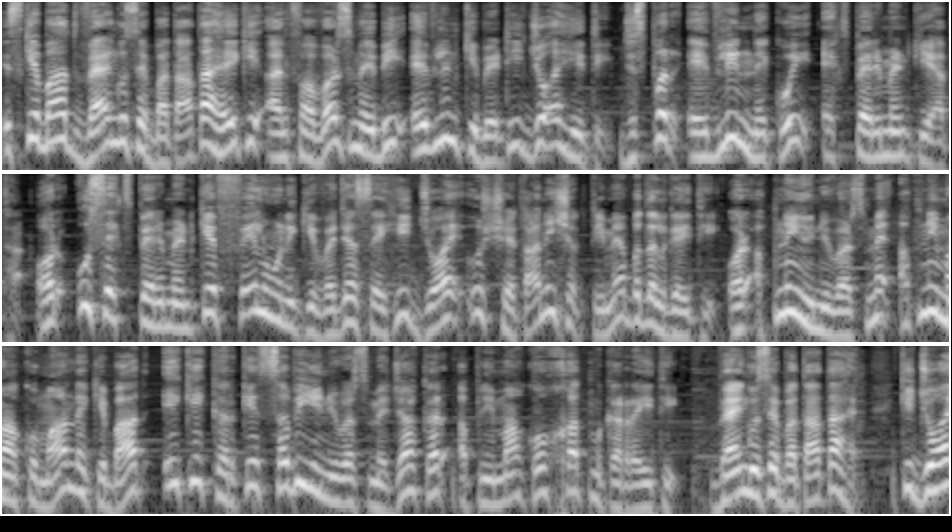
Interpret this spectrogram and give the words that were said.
इसके बाद वैंग उसे बताता है कि अल्फ़ा वर्ष में भी एवलिन की बेटी जॉय ही थी, जिस पर एवलिन ने कोई एक्सपेरिमेंट किया था, और उस एक्सपेरिमेंट के फेल होने की वजह से ही जॉय उस शैतानी शक्ति में बदल गई थी, और अपने यूनिवर्स में अपनी माँ को मारने के बाद एक एक करके सभी यूनिवर्स में जाकर अपनी माँ को खत्म कर रही थी। वैंग उसे बताता है की जॉय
